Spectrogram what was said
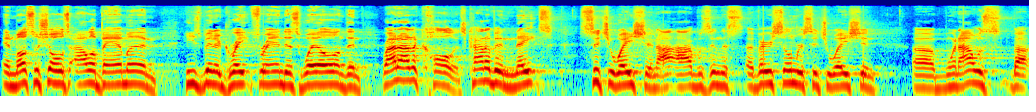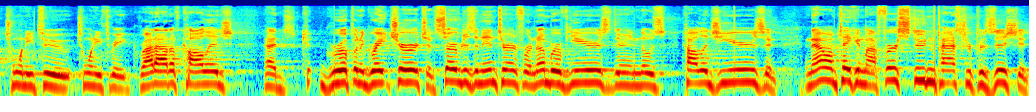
in Muscle Shoals, Alabama. And he's been a great friend as well. And then right out of college, kind of in Nate's situation, I, I was in this, a very similar situation uh, when I was about 22, 23. Right out of college, had grew up in a great church, had served as an intern for a number of years during those college years, and, and now I'm taking my first student pastor position.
